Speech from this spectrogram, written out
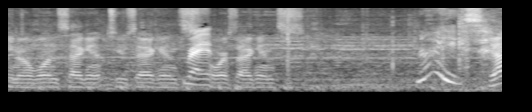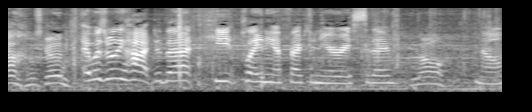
you know, one second, two seconds, Right. four seconds. Nice. Yeah, it was good. It was really hot. Did that heat play any effect in your race today? No, No.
